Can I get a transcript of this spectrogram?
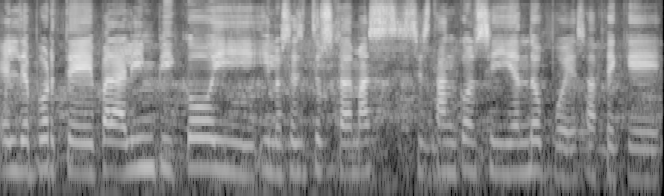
el deporte paralímpico y, los éxitos que además se están consiguiendo, pues hace que,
